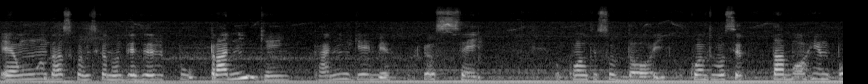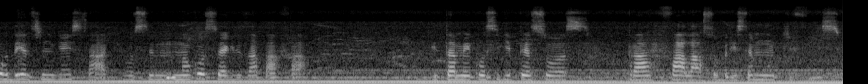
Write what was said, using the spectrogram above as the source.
é uma das coisas que eu não desejo para ninguém, para ninguém mesmo, porque eu sei o quanto isso dói, o quanto você tá morrendo por dentro e ninguém sabe, você não consegue desabafar. E também conseguir pessoas para falar sobre isso é muito difícil.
